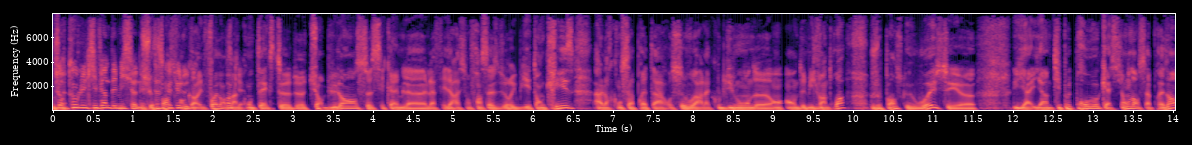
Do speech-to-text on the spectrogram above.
Surtout lui qui vient de démissionner. Je pense que encore une fois dans un contexte de turbulence, c'est quand même la, la fédération française de rugby est en crise, alors qu'on s'apprête à recevoir la Coupe du Monde en, en 2023. Je pense que oui, c'est euh, il y, a, il y a un petit peu de provocation dans sa présence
